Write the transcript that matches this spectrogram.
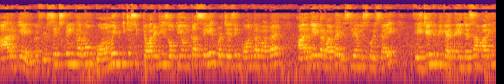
आरबीआई मैं फिर से एक्सप्लेन कर रहा हूँ। गवर्नमेंट की जो सिक्योरिटीज होती है, उनका सेल परचेजिंग कौन करवाता है? आरबीआई करवाता है, इसलिए हम इसको, इसका एक एजेंट भी कहते हैं, जैसे हमारी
